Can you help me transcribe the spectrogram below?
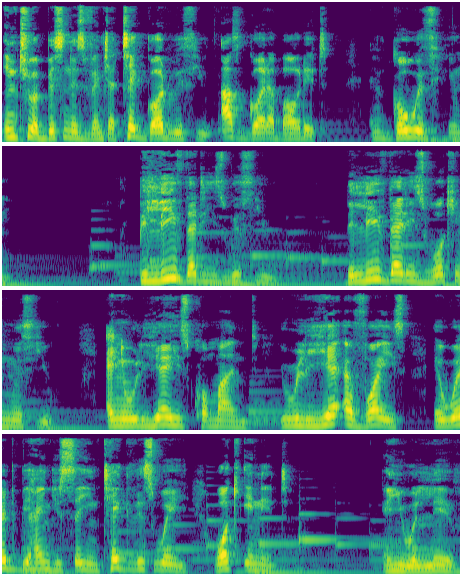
into a business venture. Take God with you. Ask God about it and go with Him. Believe that He is with you. Believe that He's working with you. And you will hear His command. You will hear a voice, a word behind you saying, Take this way, walk in it, and you will live.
